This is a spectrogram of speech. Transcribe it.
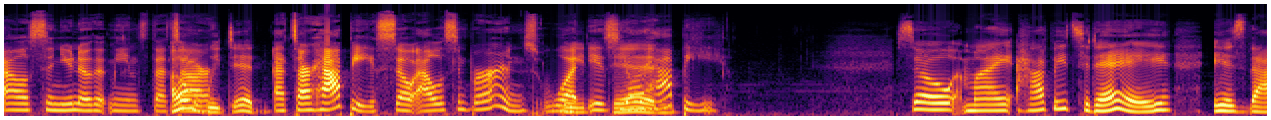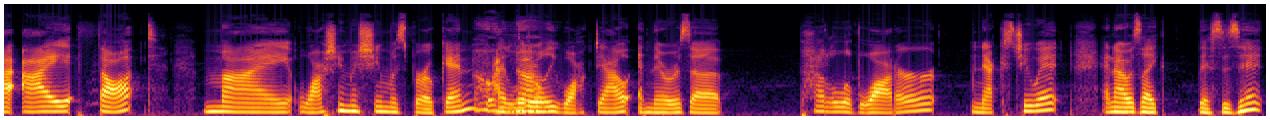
Allison. You know that means that's Oh, our we did. that's our happy. So Allison Burns, what We is your happy? So, my happy today is that I thought my washing machine was broken. Oh, I no. literally walked out and there was a puddle of water next to it. And I was like, this is it.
